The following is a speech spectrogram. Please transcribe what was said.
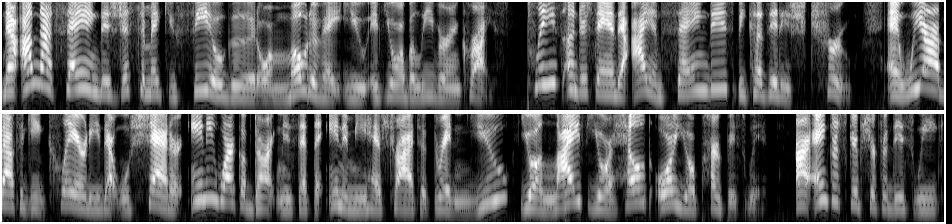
Now, I'm not saying this just to make you feel good or motivate you if you're a believer in Christ. Please understand that I am saying this because it is true. And we are about to get clarity that will shatter any work of darkness that the enemy has tried to threaten you, your life, your health, or your purpose with. Our anchor scripture for this week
